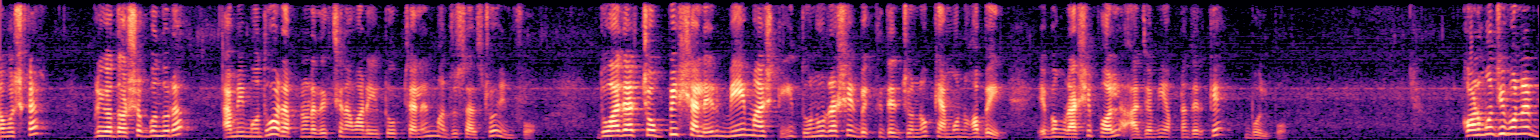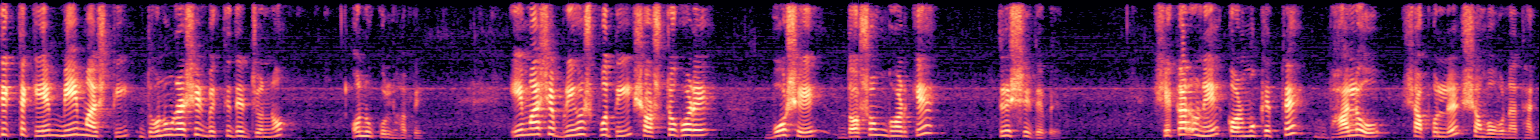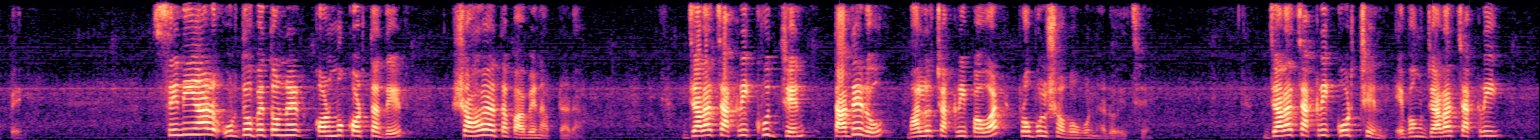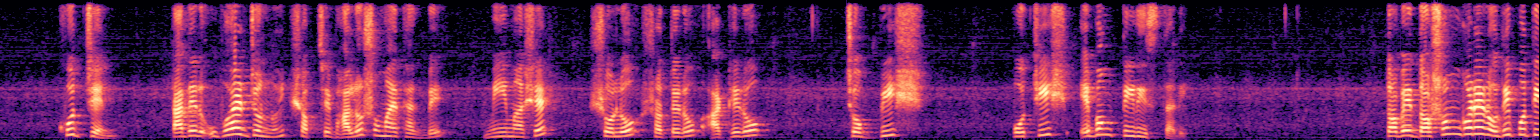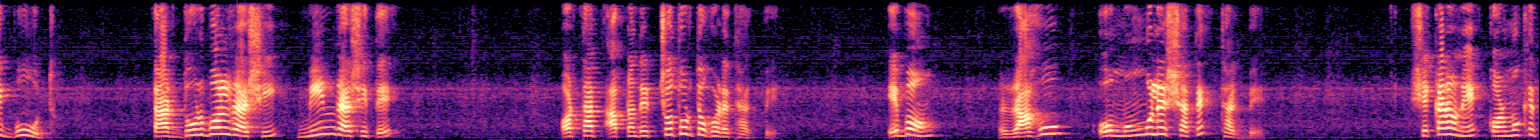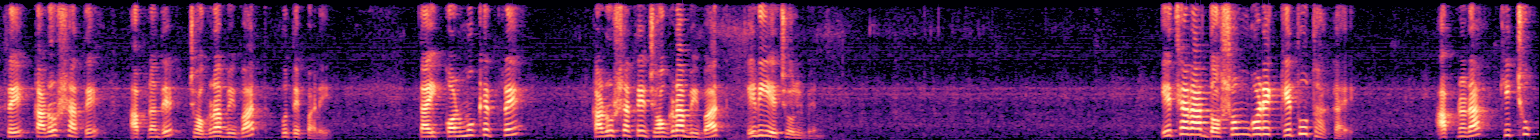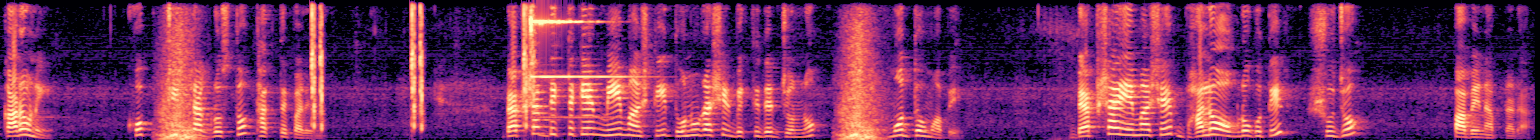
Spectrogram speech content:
নমস্কার। প্রিয় দর্শক বন্ধুরা, আমি মধু আর আপনারা দেখছেন আমার ইউটিউব চ্যানেল মধুশাস্ত্র ইনফো দু হাজার চব্বিশ সালের মে মাসটি ধনুরাশির ব্যক্তিদের জন্য কেমন হবে এবং রাশিফল আজ আমি আপনাদেরকে বলব। কর্মজীবনের দিক থেকে মে মাসটি ধনুরাশির ব্যক্তিদের জন্য অনুকূল হবে। এ মাসে বৃহস্পতি ষষ্ঠ ঘরে বসে দশম ঘরকে দৃষ্টি দেবে। সে কারণে কর্মক্ষেত্রে ভালো সাফল্যের সম্ভাবনা থাকবে। সিনিয়র ঊর্ধ্ব বেতনের কর্মকর্তাদের সহায়তা পাবেন আপনারা। যারা চাকরি খুঁজছেন, তাদেরও ভালো চাকরি পাওয়ার প্রবল সম্ভাবনা রয়েছে। যারা চাকরি করছেন এবং যারা চাকরি খুঁজছেন, তাদের উভয়ের জন্যই সবচেয়ে ভালো সময় থাকবে মে মাসের ষোলো, সতেরো, আঠেরো, চব্বিশ, পঁচিশ এবং তিরিশ তারিখ। তবে দশম ঘরের অধিপতি বুধ তার দুর্বল রাশি, মীন রাশিতে, অর্থাৎ আপনাদের চতুর্থ ঘরে থাকবে এবং রাহু ও মঙ্গলের সাথে থাকবে। সে কারণে কর্মক্ষেত্রে কারোর সাথে আপনাদের ঝগড়া বিবাদ হতে পারে। তাই কর্মক্ষেত্রে কারোর সাথে ঝগড়া বিবাদ এড়িয়ে চলবেন। এছাড়া দশম ঘরে কেতু থাকায় আপনারা কিছু কারণে খুব চিন্তাগ্রস্ত থাকতে পারেন। ব্যবসার দিক থেকে মে মাসটি ধনুরাশির ব্যক্তিদের জন্য মধ্যম হবে। ব্যবসায় এ মাসে ভালো অগ্রগতির সুযোগ পাবেন আপনারা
